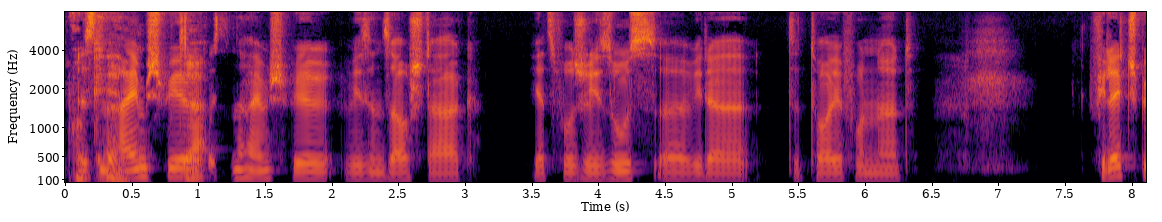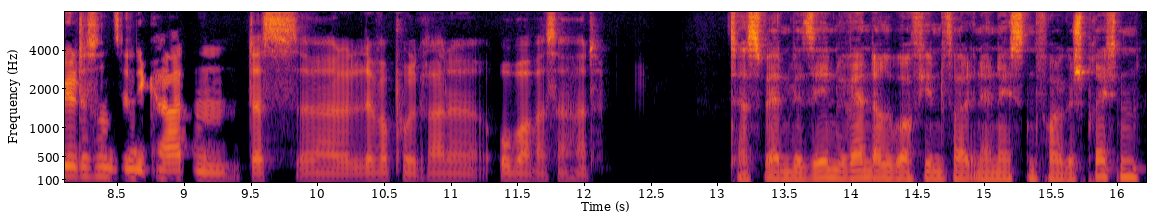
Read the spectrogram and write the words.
Okay. Ist ein Heimspiel, ja. ist ein Heimspiel. Wir sind saustark. Jetzt, wo Jesus äh, wieder das Tor gefunden hat. Vielleicht spielt es uns in die Karten, dass äh, Liverpool gerade Oberwasser hat. Das werden wir sehen. Wir werden darüber auf jeden Fall in der nächsten Folge sprechen.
